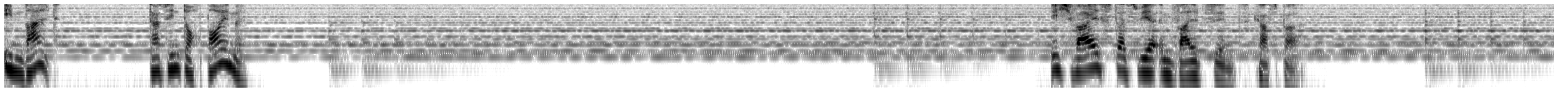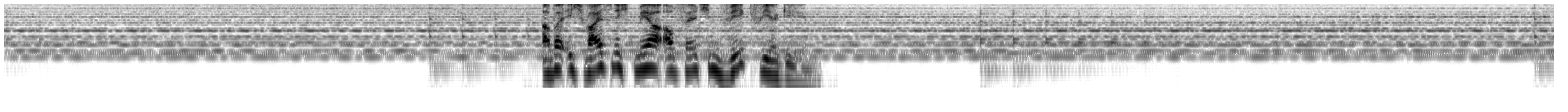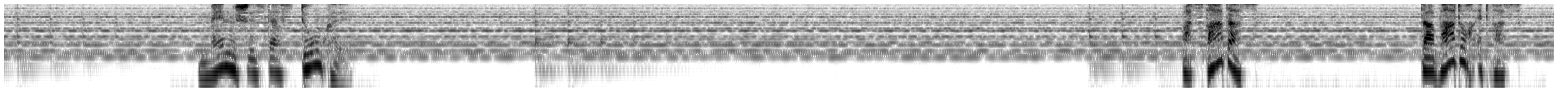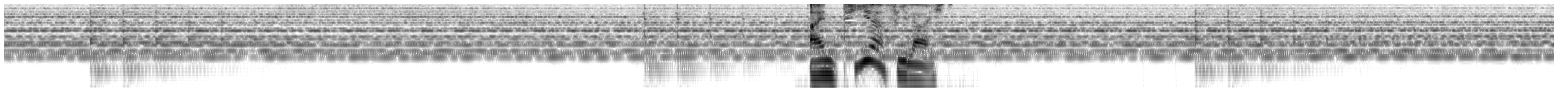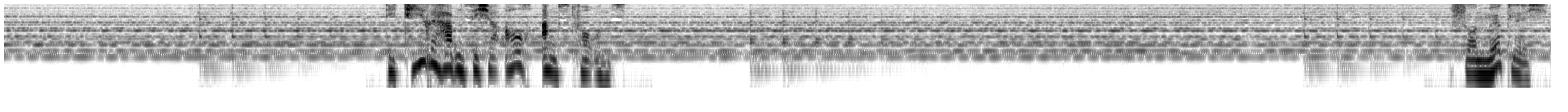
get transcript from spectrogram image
Im Wald. Da sind doch Bäume. Ich weiß, dass wir im Wald sind, Kaspar. Aber ich weiß nicht mehr, auf welchem Weg wir gehen. Mensch, ist das dunkel. Was war das? Da war doch etwas. Ein Tier vielleicht. Die Tiere haben sicher auch Angst vor uns. Schon möglich.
